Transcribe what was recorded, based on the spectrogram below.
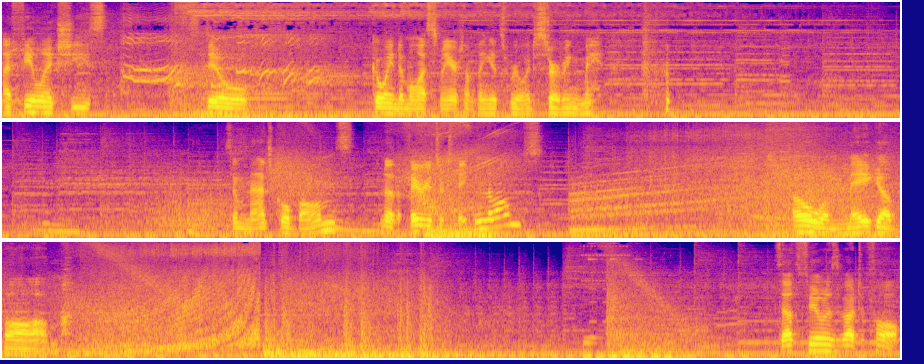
I feel like she's still going to molest me or something. It's really disturbing me. so magical bombs? No, the fairies are taking the bombs? Oh, a mega bomb. Southfield is about to fall.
